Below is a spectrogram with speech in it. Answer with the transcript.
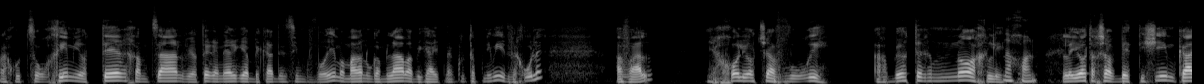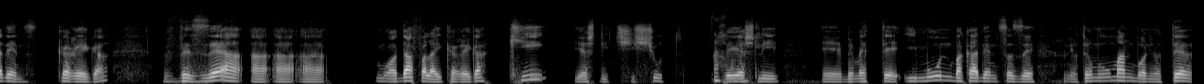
אנחנו צורכים יותר חמצן ויותר אנרגיה בקדנסים גבוהים, אמרנו גם למה, בגלל ההתנגדות הפנימית וכולי, אבל יכול להיות שעבורי הרבה יותר נוח לי נכון. להיות עכשיו ב-90 קדנס כרגע, וזה המועדף עליי כרגע, כי יש לי תשישות, נכון. ויש לי באמת אה, אימון בקדנס הזה, אני יותר מאומן בו, אני יותר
